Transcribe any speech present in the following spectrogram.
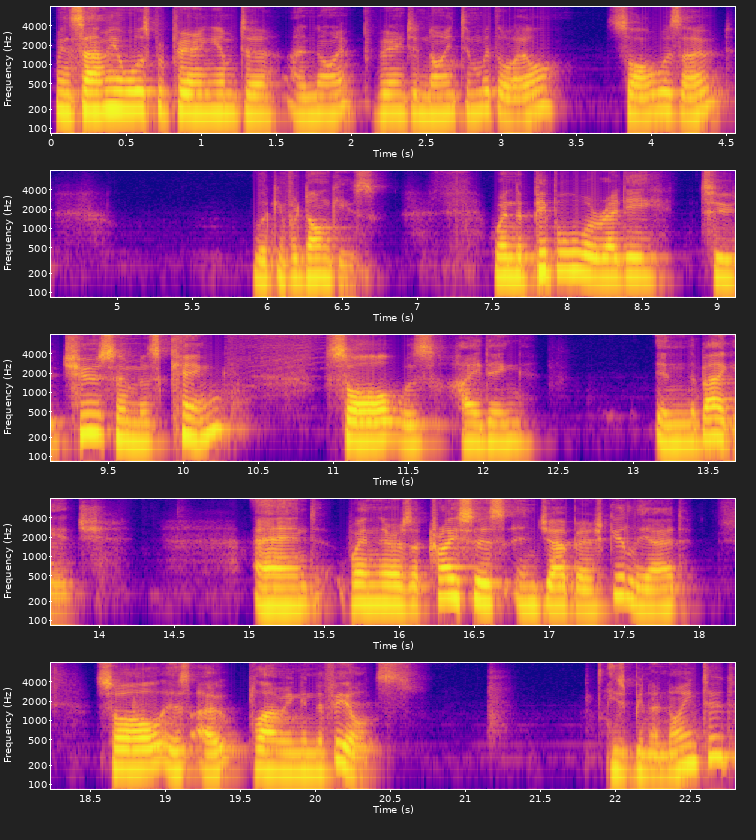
When Samuel was preparing him to anoint, preparing to anoint him with oil, Saul was out looking for donkeys. When the people were ready to choose him as king, Saul was hiding in the baggage. And when there's a crisis in Jabesh Gilead, Saul is out plowing in the fields. He's been anointed,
